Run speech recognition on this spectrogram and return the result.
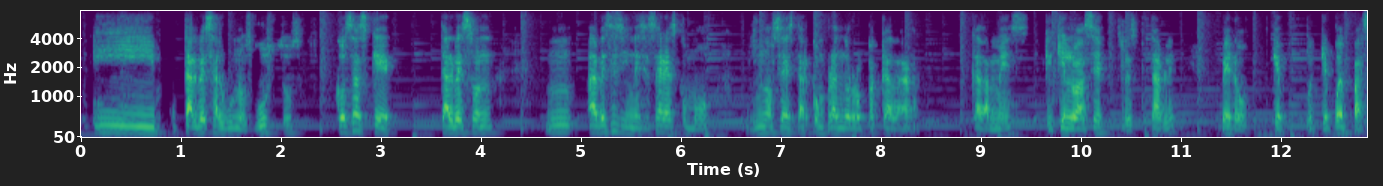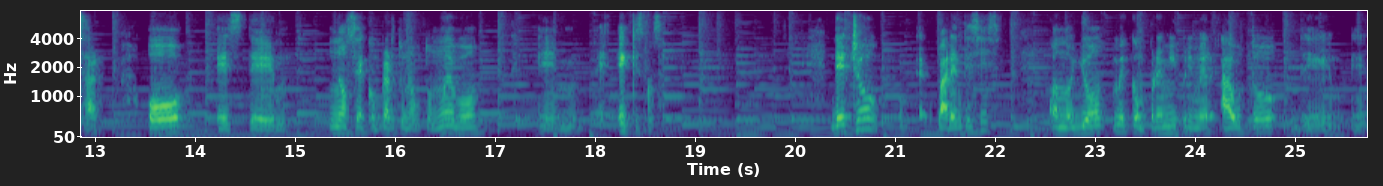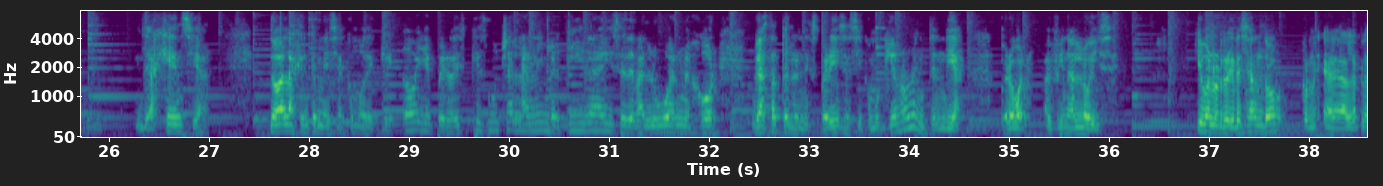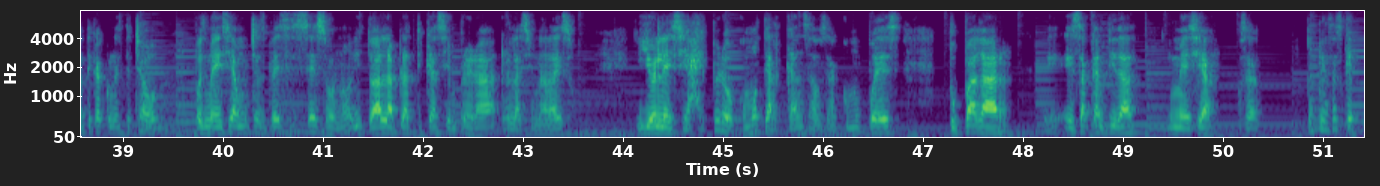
y tal vez algunos gustos, cosas que tal vez son mm, a veces innecesarias como, no sé, estar comprando ropa cada cada mes, que quien lo hace, respetable, pero que, puede pasar. O, este, no sé, comprarte un auto nuevo, em, X cosa. De hecho, paréntesis, cuando yo me compré mi primer auto de, em, de agencia, toda la gente me decía como de que, oye, pero es que es mucha lana invertida y se devalúan mejor, gástatelo en experiencia, así como que yo no lo entendía, pero bueno, al final lo hice. Y bueno, regresando a la plática con este chavo, pues me decía muchas veces eso, ¿no? Y toda la plática siempre era relacionada a eso. Y yo le decía, ay, pero ¿cómo te alcanza? O sea, ¿cómo puedes tú pagar eh, esa cantidad? Y me decía, o sea, tú piensas que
